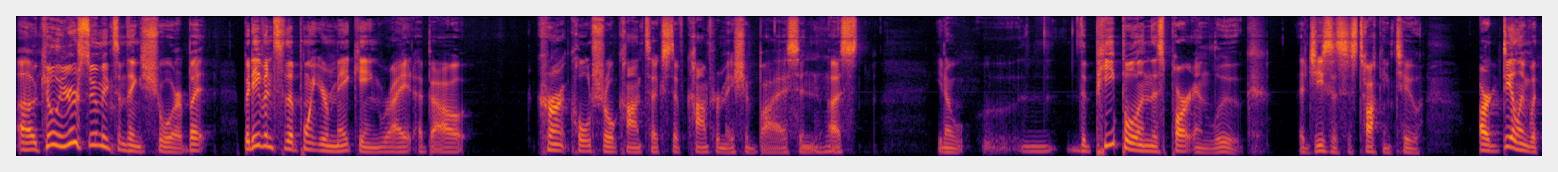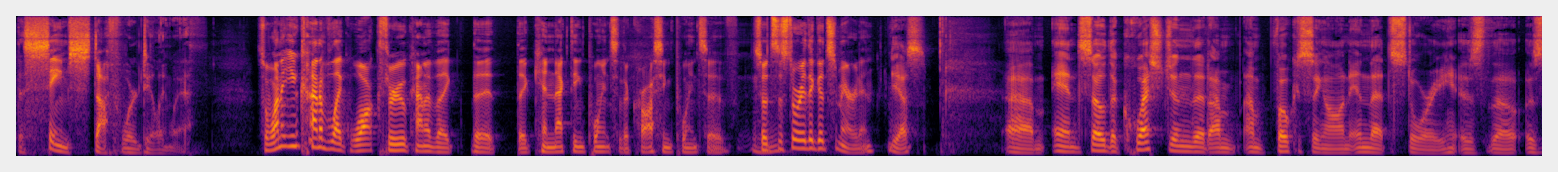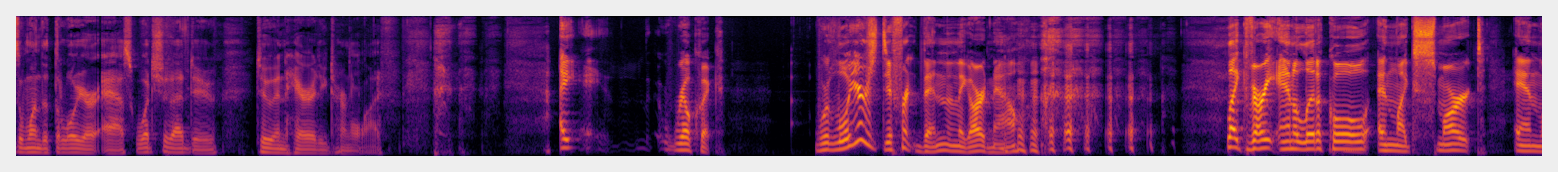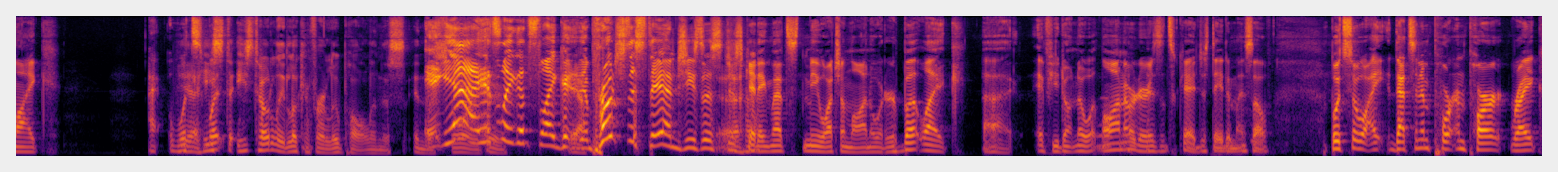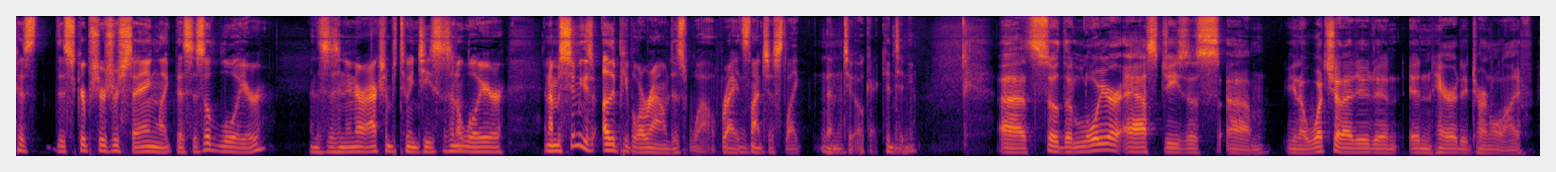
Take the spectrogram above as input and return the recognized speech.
Uh killer you're assuming some things sure but but even to the point you're making right about current cultural context of confirmation bias and Mhm. us you know the people in this part in luke that jesus is talking to are dealing with the same stuff we're dealing with. So why don't you kind of like walk through kind of like the the connecting points or the crossing points of so it's the story of the good samaritan Yes. Um, and so the question that I'm I'm focusing on in that story is the is the one that the lawyer asked, what should I do to inherit eternal life? I, I- real quick were lawyers different then than they are now like very analytical and like smart and like I, what's yeah, he's what, he's totally looking for a loophole in this in this. yeah story, it's too. like it's like Yeah. approach the stand jesus just Uh-huh. kidding that's me watching law and order but like uh if you don't know what law and order is it's okay i just dated myself but so i that's an important part right because the scriptures are saying like this is a lawyer and this is an interaction between jesus and a lawyer and i'm assuming there's other people around as well right it's not just like them two okay continue Uh, so the lawyer asked Jesus, um, you know, what should I do to in- inherit eternal life?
